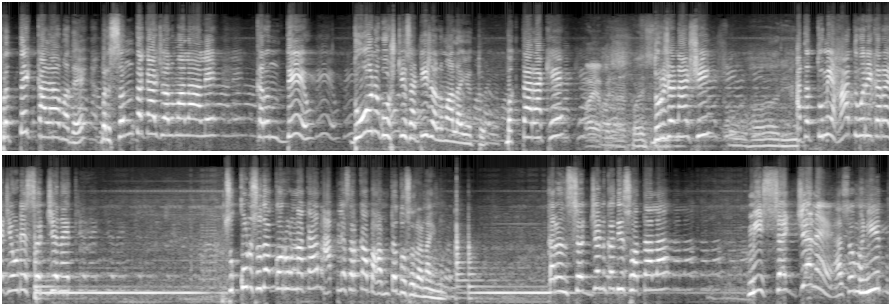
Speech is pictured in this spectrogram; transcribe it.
प्रत्येक काळामध्ये बर संत का जन्माला आले? कारण देव दोन गोष्टीसाठी जन्माला येतो. बघता राखे. दुर्जनाशी. आता तुम्ही हात वरी करा जेवढे सज्जन आहेत चुकून सुद्धा करू नका आपल्यासारखा भामटा दुसरा नाही मग कारण सज्जन कधी स्वतःला? मी सज्जन आहे असं म्हणित.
